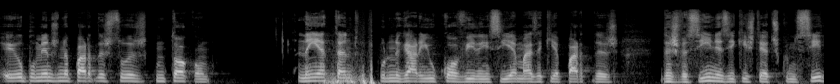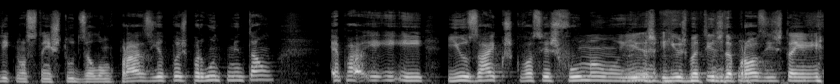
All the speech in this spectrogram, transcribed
Eu, pelo menos na parte das pessoas que me tocam, nem é tanto por negarem o Covid em si, é mais aqui a parte das, das vacinas e que isto é desconhecido e que não se tem estudos a longo prazo. E eu depois pergunto-me então Epá, e, e, e, os aicos que vocês fumam e, as, e os batidos da Prozis têm,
